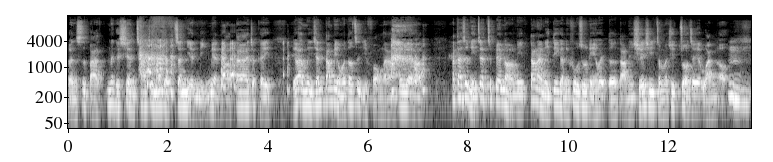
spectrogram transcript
本事把那个线插进那个针眼里面啊，大概就可以。因为我们以前当兵，我们都自己缝啊，对不对哈？啊，但是你在这边哦，你当然你第一个你付出你也会得到，你学习怎么去做这些玩偶，嗯，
